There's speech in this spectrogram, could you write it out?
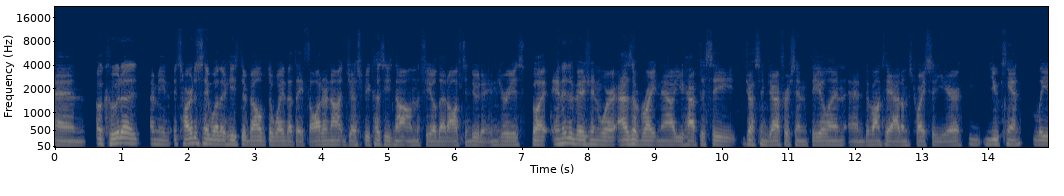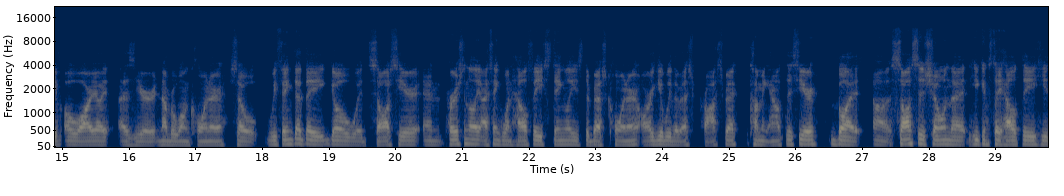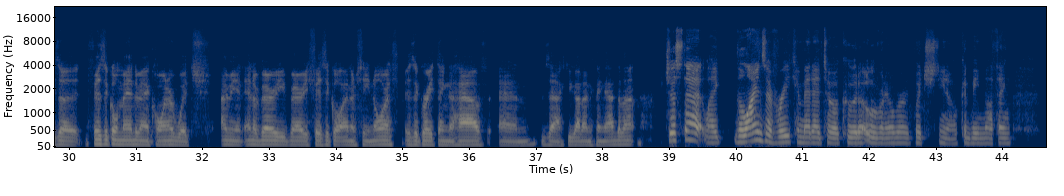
And Okudah, I mean, it's hard to say whether he's developed the way that they thought or not just because he's not on the field that often due to injuries. But in a division where, as of right now, you have to see Justin Jefferson, Thielen, and Davante Adams twice a year, you can't leave Oruwariye as your number one corner. So we think that they go with Sauce here. And personally, I think when healthy, Stingley is the best corner, arguably the best prospect coming out this year. But uh, Sauce has shown that he can stay healthy. He's a physical man-to-man corner, which I mean, in a very, very physical NFC North is a great thing to have. And Zach, you got anything to add to that? Just that, like the Lions have recommitted to Okudah over and over, which you know could mean nothing.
